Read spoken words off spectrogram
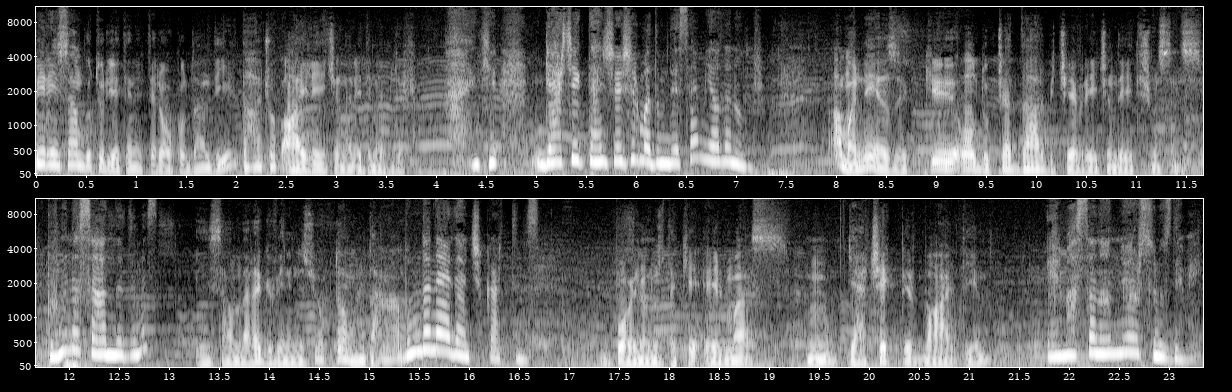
Bir insan bu tür yetenekleri okuldan değil Daha çok aile içinden edinebilir. Gerçekten şaşırmadım desem yalan olur. Ama ne yazık ki oldukça dar bir çevre içinde yetişmişsiniz. Bunu nasıl anladınız? İnsanlara güveniniz yok da ondan. Aa, Bunu da nereden çıkarttınız? Boynunuzdaki elmas hı? Gerçek bir değil mi? Elmastan anlıyorsunuz demek.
